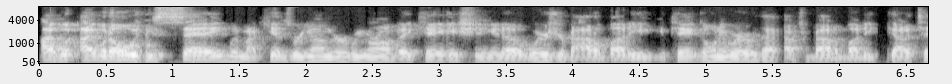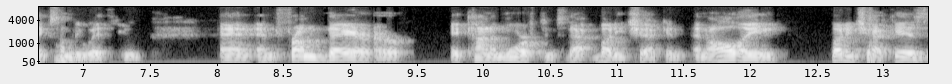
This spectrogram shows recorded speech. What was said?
I would I would always say when my kids were younger, we were on vacation. You know, where's your battle buddy? You can't go anywhere without your battle buddy. You got to take somebody with you. And and from there, it kind of morphed into that buddy check. And and all a buddy check is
